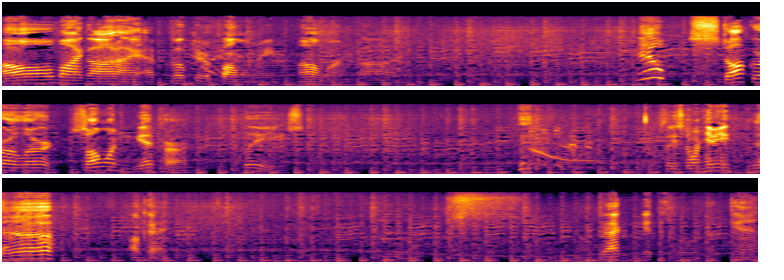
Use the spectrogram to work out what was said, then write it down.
Oh my God. I, I provoked her to follow me. Oh my God. Help! Stalker alert. Someone get her. Please. Please don't hit me. Uh, okay. Back and get this one again.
